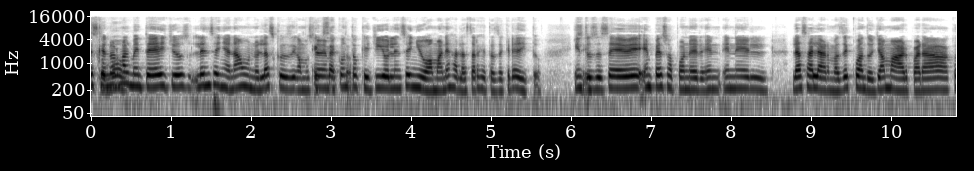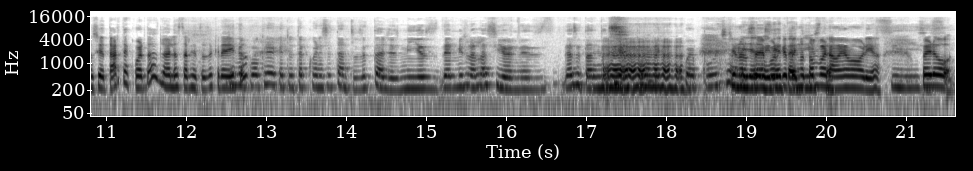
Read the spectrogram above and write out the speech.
Es que como- normalmente ellos le enseñan a uno las cosas, digamos, Eve me contó que Gio le enseñó a manejar las tarjetas de crédito. Y entonces Eve empezó a poner en, en el, las alarmas de cuándo llamar para cosietar, ¿te acuerdas? Lo de las tarjetas de Yo crédito. no puedo creer que tú te acuerdes de tantos detalles míos de mis relaciones de hace tanto tiempo. Fue pucha. Yo no Ella sé por qué tengo tan buena memoria. Sí, sí, Pero sí.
